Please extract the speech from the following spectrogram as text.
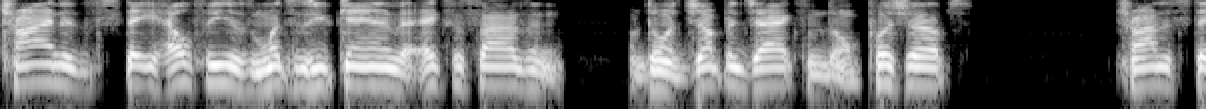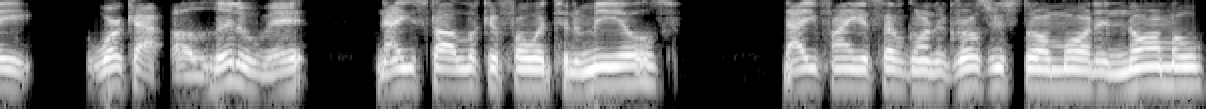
trying to stay healthy as much as you can, to exercise, and I'm doing jumping jacks, I'm doing push ups, trying to stay, work out a little bit. Now you start looking forward to the meals. Now you find yourself going to the grocery store more than normal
